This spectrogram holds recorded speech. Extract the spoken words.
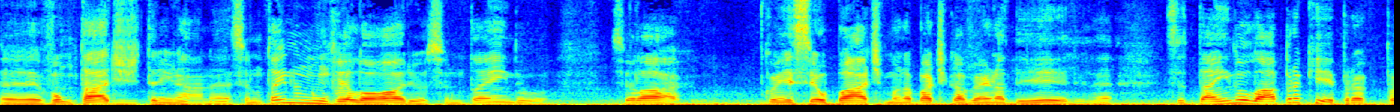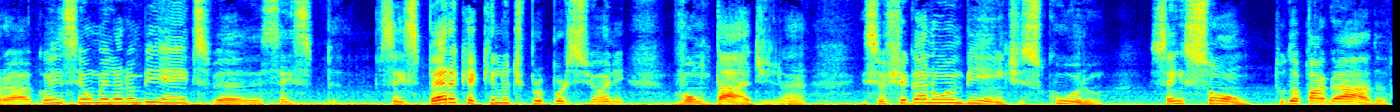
é, vontade de treinar, né? Você não tá indo num velório, você não tá indo, sei lá, conhecer o Batman na Batcaverna dele, né? Você tá indo lá para quê? Para conhecer um melhor ambiente. Você, es- você espera que aquilo te proporcione vontade, né? E se eu chegar num ambiente escuro, sem som, tudo apagado,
